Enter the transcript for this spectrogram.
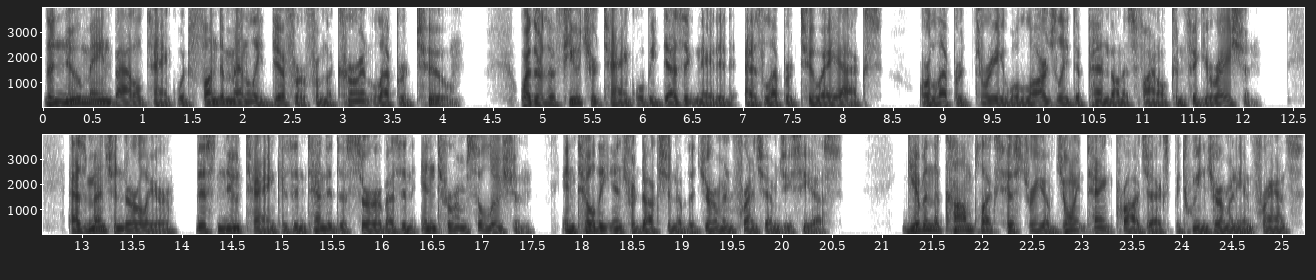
the new main battle tank would fundamentally differ from the current Leopard 2. Whether the future tank will be designated as Leopard 2AX or Leopard 3 will largely depend on its final configuration. As mentioned earlier, this new tank is intended to serve as an interim solution until the introduction of the German-French MGCS. Given the complex history of joint tank projects between Germany and France,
